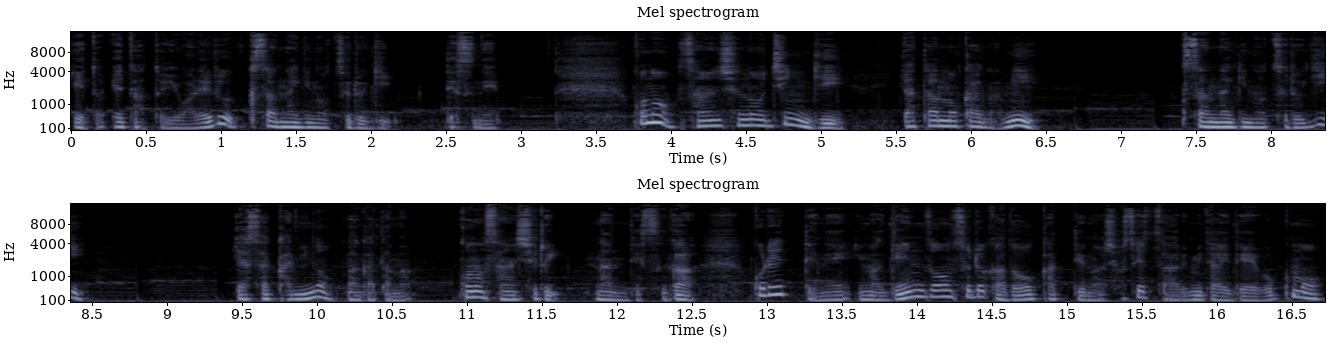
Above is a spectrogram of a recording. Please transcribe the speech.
え、ー、と、得たと言われる草薙の剣ですね。この三種の神器、八田の鏡、草薙の剣、八坂にの勾玉。この3種類なんですが、これってね、今現存するかどうかっていうのは諸説あるみたいで、僕も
